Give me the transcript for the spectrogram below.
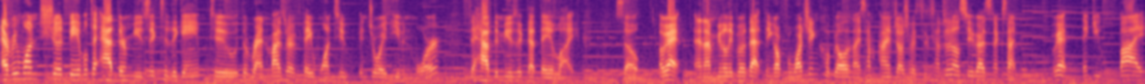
everyone should be able to add their music to the game to the randomizer if they want to enjoy it even more to have the music that they like. So okay. And i'm gonna leave it with that. Thank you all for watching. Hope you all have a nice time. I'm joshua 600 and i'll see you guys next time. Okay. Thank you. Bye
